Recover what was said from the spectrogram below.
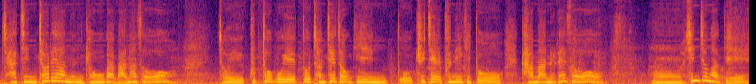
자진 철회하는 경우가 많아서 저희 국토부의 또 전체적인 또 규제 분위기도 감안을 해서 어, 신중하게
